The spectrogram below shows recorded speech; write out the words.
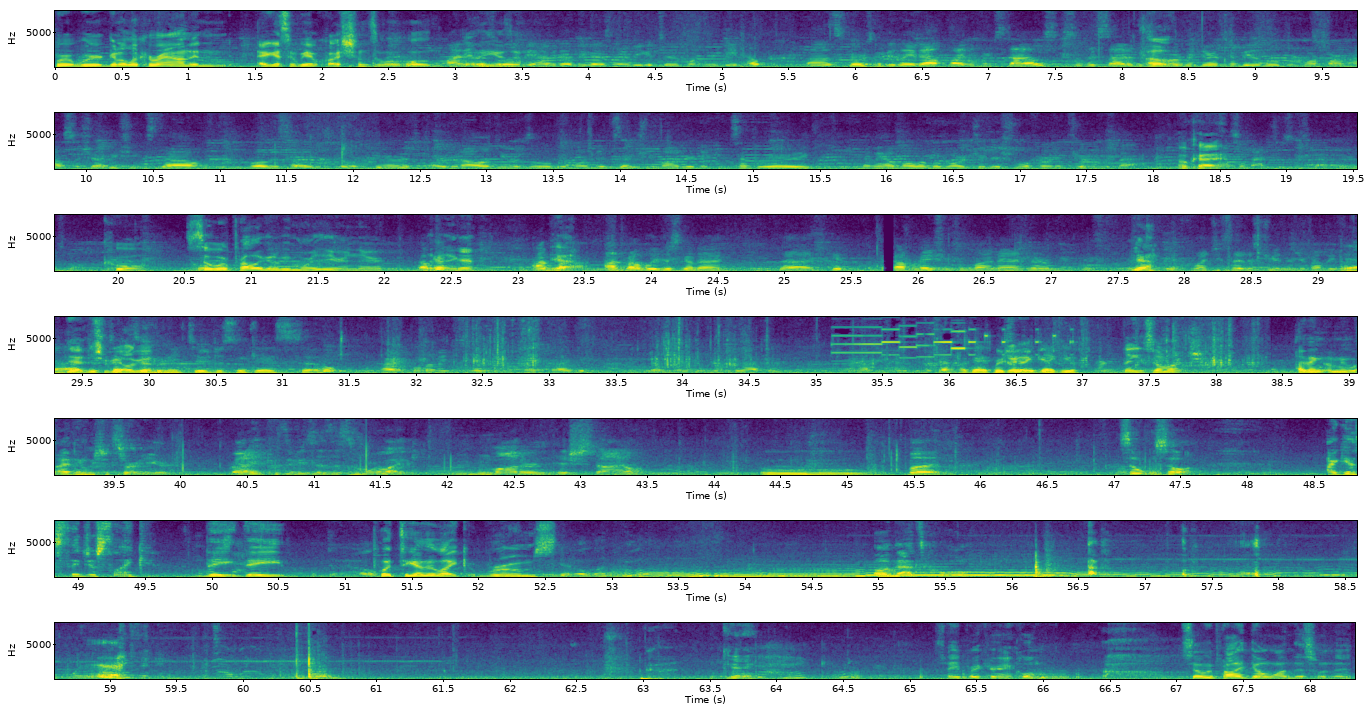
we're, we're gonna look around, and I guess if we have questions, we'll. we'll My name I is Will. Be happy to help you guys whenever you get to the point where you need help. Uh, the store's going to be laid out by different styles. So this side of the Oh. store over here is going to be a little bit more farmhouse and shabby chic style. While this side of the store here is urbanology, which is a little bit more mid-century, modern, and contemporary. Then we have a little bit more traditional furniture in the back. Okay. Also mattresses back there as well. cool. So we're probably gonna be more here and there. Okay. think. I'm, Yeah. I'm probably just gonna uh, get confirmation from my manager. If, Yeah. If what you said is true, then you're probably Yeah, Yeah, I it just should be all texted good. Brittany too, just in case. Cool. All right. Well, let me just get, uh, get, get. Okay. Okay, appreciate Thank it. Thank you. Thank you so much. I think I mean I think we should start here, right? Because if he says this is more like modern-ish style, Ooh. but so so I guess they just like they they put together like rooms. Oh, that's cool. Okay. Heck? So you break your ankle. So we probably don't want this one then.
